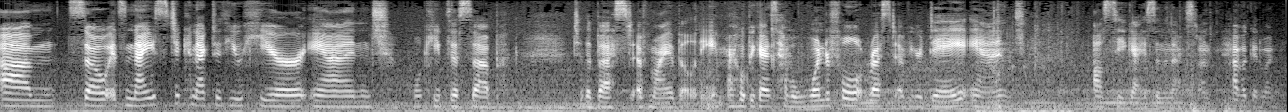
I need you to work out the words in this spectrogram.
Um, so it's nice to connect with you here and we'll keep this up to the best of my ability. I hope you guys have a wonderful rest of your day and I'll see you guys in the next one. Have a good one.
